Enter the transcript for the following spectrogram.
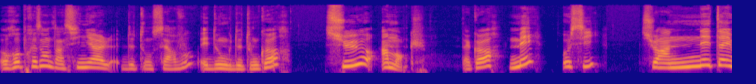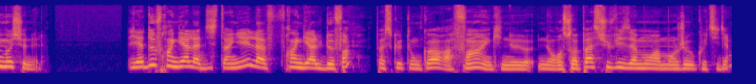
représentent un signal de ton cerveau et donc de ton corps sur un manque, d'accord? Mais aussi sur un état émotionnel. Il y a deux fringales à distinguer, la fringale de faim, parce que ton corps a faim et qu'il ne, ne reçoit pas suffisamment à manger au quotidien,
